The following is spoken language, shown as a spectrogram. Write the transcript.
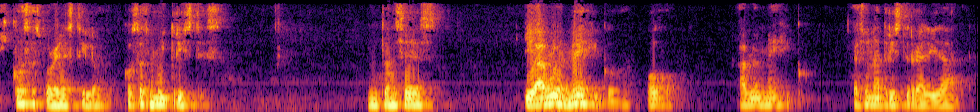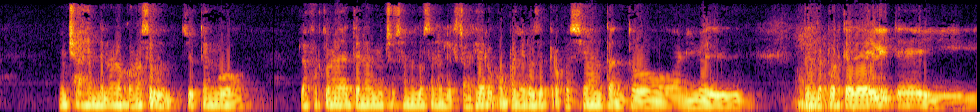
y cosas por el estilo, cosas muy tristes. Entonces, y hablo en México, ojo, hablo en México, es una triste realidad. Mucha gente no lo conoce, yo tengo la fortuna de tener muchos amigos en el extranjero, compañeros de profesión, tanto a nivel del deporte de élite y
